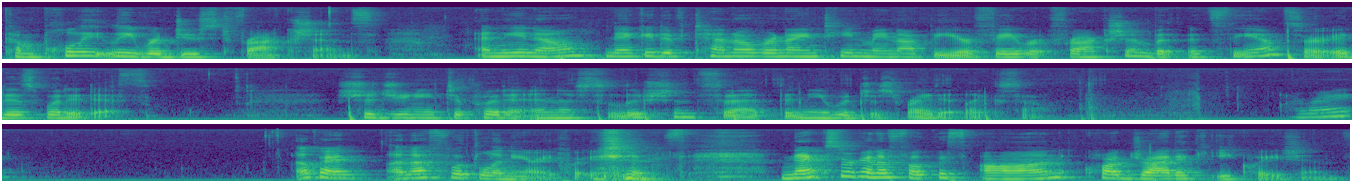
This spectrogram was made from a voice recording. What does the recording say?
completely reduced fractions. And you know, negative 10 over 19 may not be your favorite fraction, but it's the answer. It is what it is. Should you need to put it in a solution set, then you would just write it like so. All right. Okay, enough with linear equations. Next, we're going to focus on quadratic equations.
